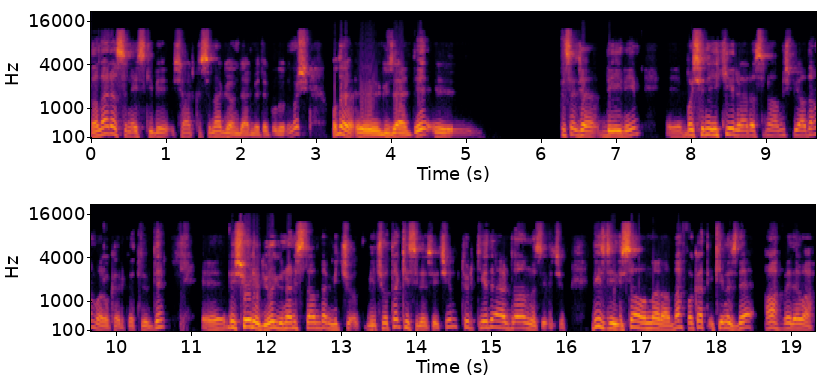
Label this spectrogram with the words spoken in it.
Dalaras'ın eski bir şarkısına göndermede bulunmuş. O da güzeldi. kısaca değineyim. E, başını iki yeri arasına almış bir adam var o karikatürde. E, ve şöyle diyor Yunanistan'da Miço, Miçotakis ile seçim, Türkiye'de Erdoğan'la seçim. Biz ise onlar Allah fakat ikimiz de ah ve deva.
